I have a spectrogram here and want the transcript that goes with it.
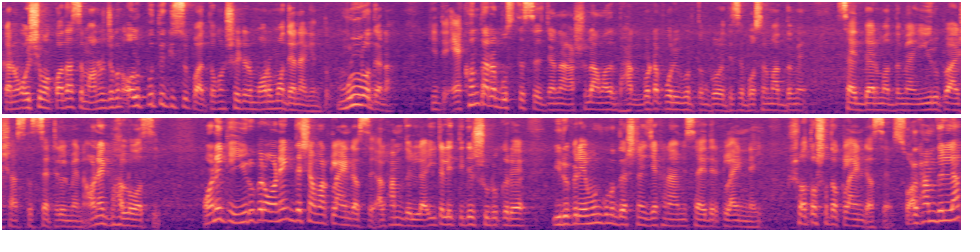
কারণ ওই সময় কথা আছে, মানুষ যখন অল্পতে কিছু পায়, তখন সেটার মর্ম দেয় না কিন্তু, মূল্য দেয় না। কিন্তু এখন তারা বুঝতেছে যে, না, আসলে আমাদের ভাগ্যটা পরিবর্তন করে দিয়েছে বসের মাধ্যমে সাইড ব্যয়ের মাধ্যমে, ইউরোপে আসে আজকে সেটেলমেন্ট অনেক ভালো আছি। অনেকে ইউরোপের অনেক দেশে আমার ক্লায়েন্ট আছে, আলহামদুলিল্লাহ। ইটালি থেকে শুরু করে ইউরোপের এমন কোনো দেশ নেই যেখানে আমি সাইদের ক্লায়েন্ট নেই। শত শত ক্লায়েন্ট আছে। সো আলহামদুলিল্লাহ,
